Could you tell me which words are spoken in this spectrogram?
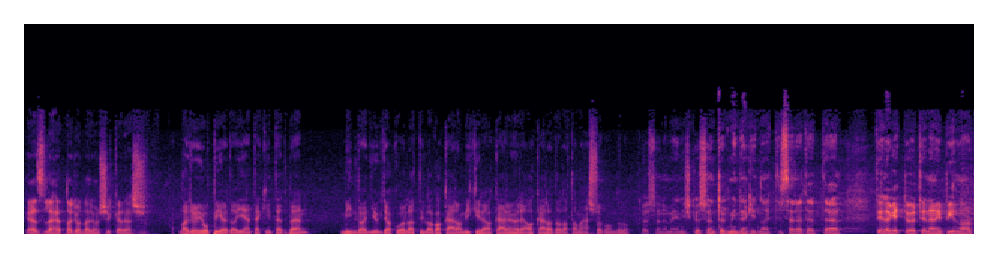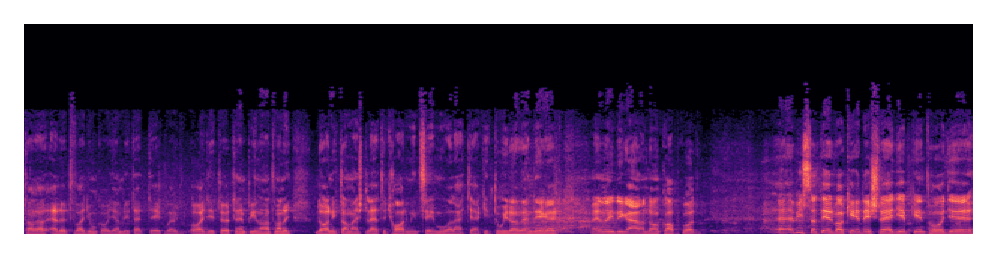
ez lehet nagyon-nagyon sikeres. Nagyon jó példa ilyen tekintetben mindannyiuk gyakorlatilag, akár a Mikire, akár önre, akár a Dala Tamásra gondolok. Köszönöm, én is köszöntök mindenkit nagy szeretettel. Tényleg egy történelmi pillanat előtt vagyunk, ahogy említették, vagy, vagy egy történelmi pillanat van, hogy Darni Tamást lehet, hogy 30 év múlva látják itt újra a vendégek, mert mindig állandóan kapkod. E, visszatérve a kérdésre egyébként, hogy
